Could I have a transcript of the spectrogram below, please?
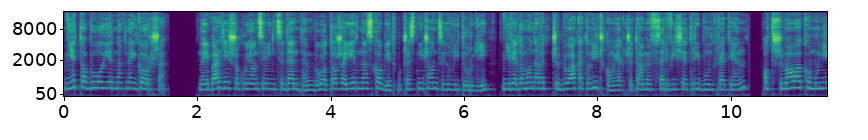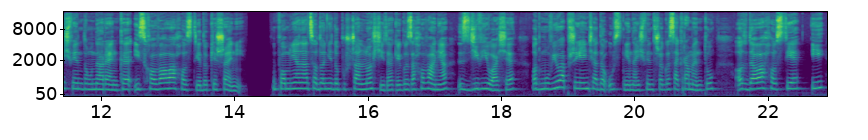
Nie to było jednak najgorsze. Najbardziej szokującym incydentem było to, że jedna z kobiet uczestniczących w liturgii, nie wiadomo nawet czy była katoliczką, jak czytamy w serwisie Tribun Chrétien, otrzymała komunię świętą na rękę i schowała hostię do kieszeni. Upomniana co do niedopuszczalności takiego zachowania, zdziwiła się, odmówiła przyjęcia do ustnie Najświętszego Sakramentu, oddała hostię i,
